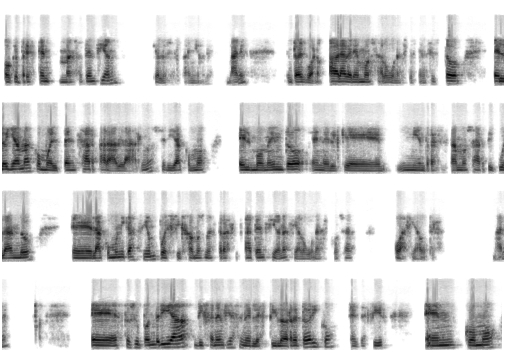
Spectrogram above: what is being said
o que presten más atención que los españoles, ¿vale? Entonces, bueno, ahora veremos algunas cuestiones. Esto él lo llama como el pensar para hablar, ¿no? Sería como el momento en el que mientras estamos articulando eh, la comunicación, pues fijamos nuestra atención hacia algunas cosas o hacia otras, ¿vale? Eh, esto supondría diferencias en el estilo retórico, es decir, en cómo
